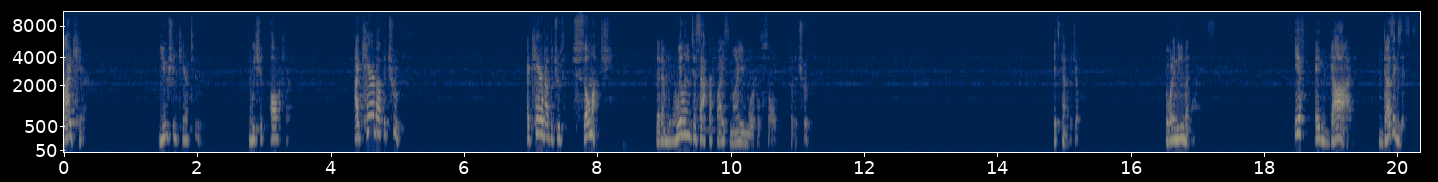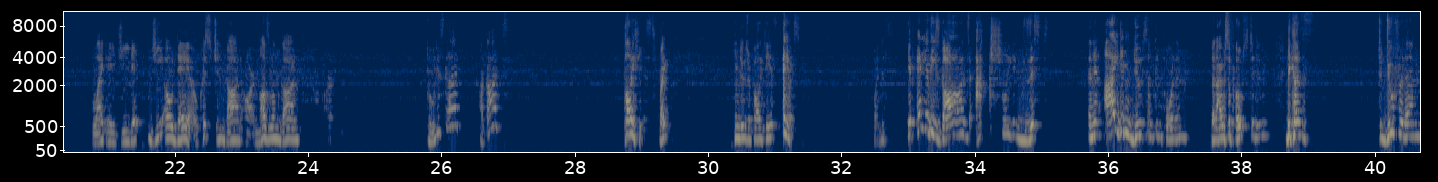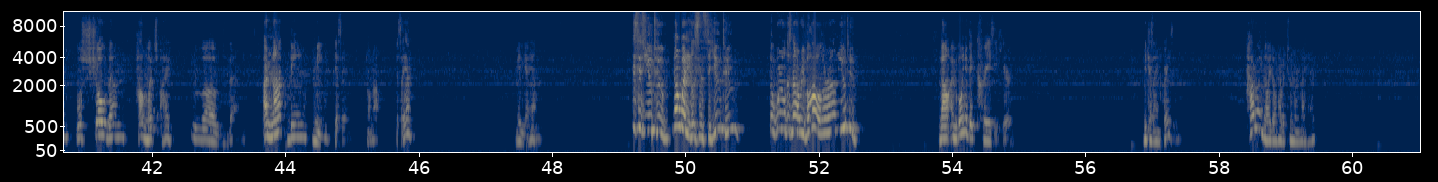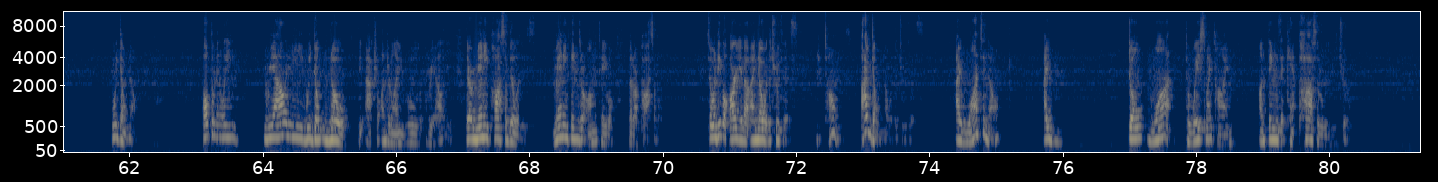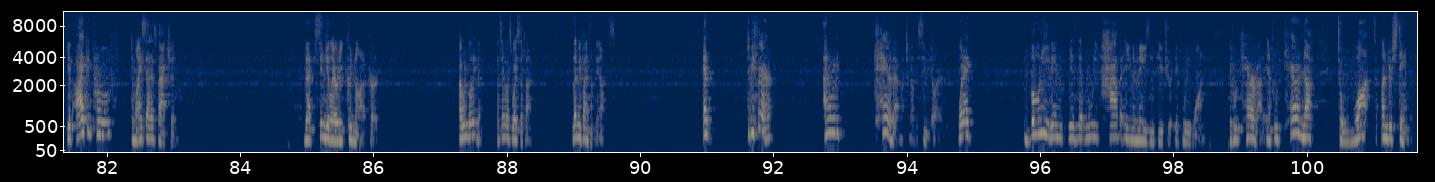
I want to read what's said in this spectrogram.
I care. You should care too. We should all care. I care about the truth. I care about the truth so much that I'm willing to sacrifice my immortal soul for the truth. It's kind of a joke. But what I mean by that a God does exist, like a G-O-Deo, Christian God, or Muslim God, or Buddhist God, or gods, polytheists, right? Hindus are polytheists. Anyways, If any of these gods actually exist, and then I didn't do something for them that I was supposed to do, because to do for them will show them how much I love them. I'm not being mean. Yes, I am. No, I'm not. Yes, I am. Maybe I am. This is YouTube. Nobody listens to YouTube. The world does not revolve around YouTube. Now, I'm going a bit crazy here. Because I'm crazy. How do I know I don't have a tumor in my head? We don't know. Ultimately, reality, we don't know the actual underlying rules of reality. There are many possibilities. Many things are on the table that are possible. So when people argue about, I know what the truth is, you don't. I don't know what the truth is. I want to know. I don't want to waste my time on things that can't possibly be true. If I could prove to my satisfaction that singularity could not occur, I wouldn't believe it. I'd say let's waste of time. Let me find something else. And to be fair, I don't really care that much about the singularity. What I believe in is that we have an amazing future if we want, if we care about it, and if we care enough to want to understand it.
